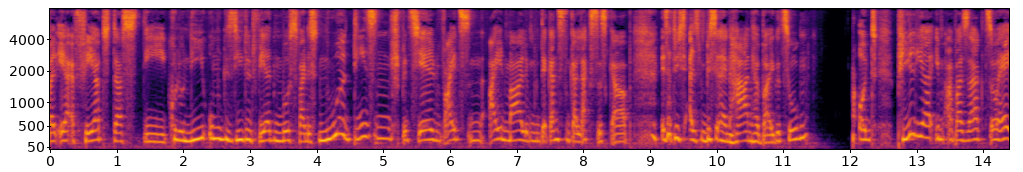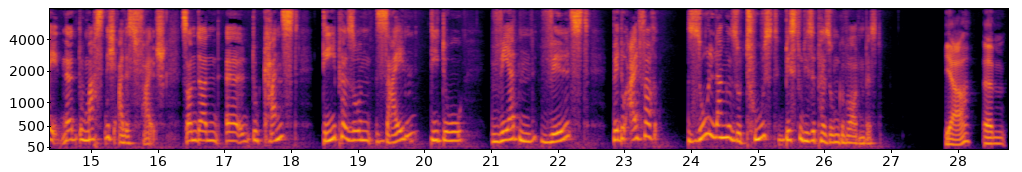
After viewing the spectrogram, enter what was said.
weil er erfährt, dass die Kolonie umgesiedelt werden muss, weil es nur diesen speziellen Weizen einmal in der ganzen Galaxis gab. Ist natürlich alles ein bisschen an den Haaren herbeigezogen. Und Pelia ihm aber sagt so, hey, ne, du machst nicht alles falsch, sondern äh, du kannst die Person sein, die du werden willst, wenn du einfach so lange so tust, bis du diese Person geworden bist. Ja, ähm,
